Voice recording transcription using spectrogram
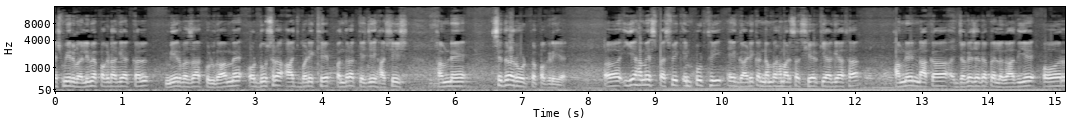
कश्मीर वैली में पकड़ा गया कल मीर बाज़ार कुलगाम में और दूसरा आज बड़ी खेप 15 केजी हशीश हमने सिदरा रोड पर पकड़ी है। ये हमें स्पेसिफिक इनपुट थी। एक गाड़ी का नंबर हमारे साथ शेयर किया गया था। हमने नाका जगह जगह पे लगा दिए और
